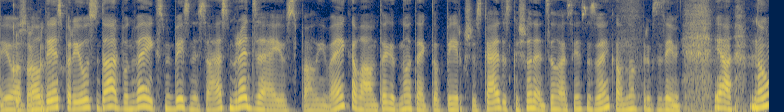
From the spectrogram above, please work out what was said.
jā jo paldies par jūsu darbu un veiksmi biznesā. Esmu redzējusi palīdzību veikalā un tagad noteikti to pirkšu. Skaidrs, ka šodien cilvēks ies uz veikalu un nopirks zivi. Jā, nu,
